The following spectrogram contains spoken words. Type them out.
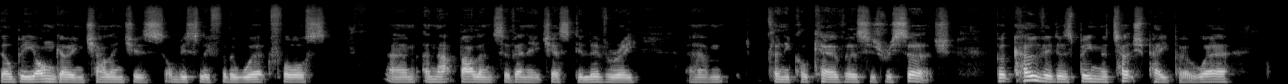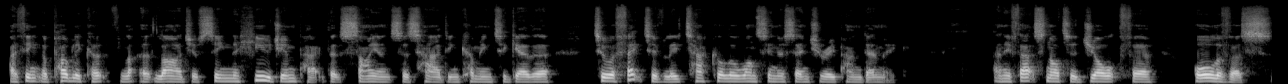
There'll be ongoing challenges, obviously, for the workforce um, and that balance of NHS delivery, um, clinical care versus research. But COVID has been the touch paper where I think the public at, at, large have seen the huge impact that science has had in coming together to effectively tackle a once in a century pandemic. And if that's not a jolt for all of us,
